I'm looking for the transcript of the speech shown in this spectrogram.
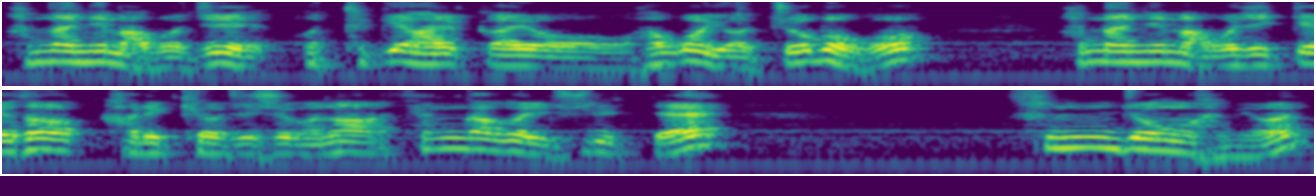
하나님 아버지 어떻게 할까요? 하고 여쭤보고 하나님 아버지께서 가르쳐 주시거나 생각을 주실 때 순종하면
